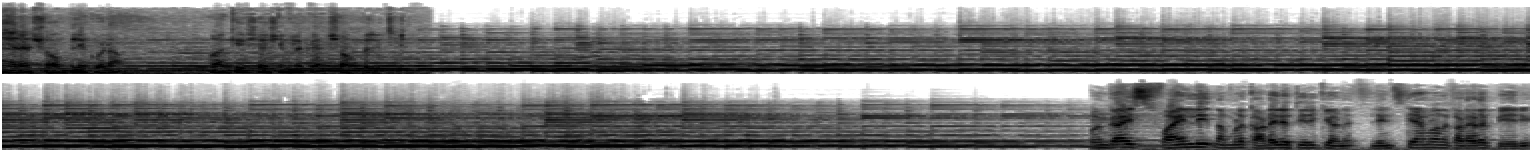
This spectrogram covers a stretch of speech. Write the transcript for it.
നേരെ ഷോപ്പിലേക്ക് വിടാം. ബാക്കി വിശേഷങ്ങളൊക്കെ ഷോപ്പിൽ വെച്ചിട്ട്. ഗൈസ് ഫൈനലി നമ്മൾ കടയിലെത്തിയിരിക്കുകയാണ്. ലെൻസ് ക്യാമറ എന്ന കടയുടെ പേര്.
